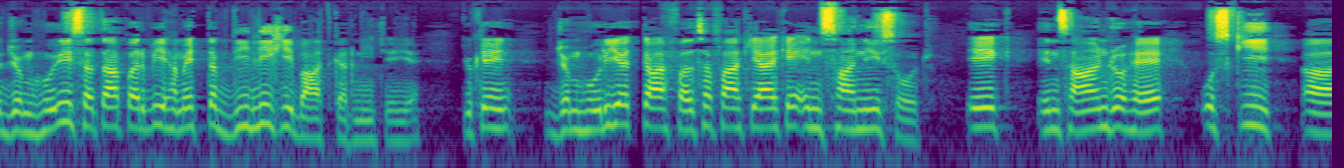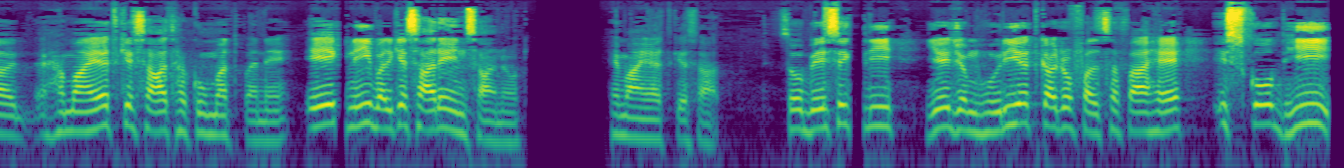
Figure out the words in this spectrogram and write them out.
تو جمہوری سطح پر بھی ہمیں تبدیلی کی بات کرنی چاہیے کیونکہ جمہوریت کا فلسفہ کیا ہے کہ انسانی سوچ ایک انسان جو ہے اس کی حمایت کے ساتھ حکومت بنے ایک نہیں بلکہ سارے انسانوں کی حمایت کے ساتھ سو so بیسکلی یہ جمہوریت کا جو فلسفہ ہے اس کو بھی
